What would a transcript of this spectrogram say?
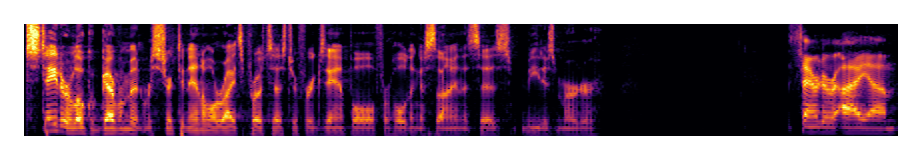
state or local government restrict an animal rights protester, for example, for holding a sign that says meat is murder? Senator, I um,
